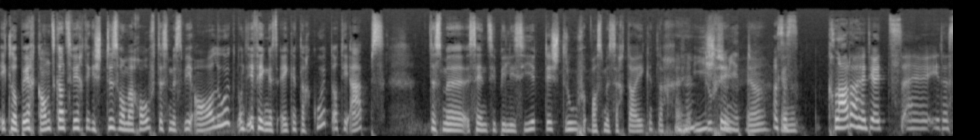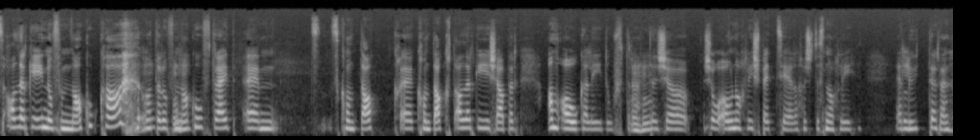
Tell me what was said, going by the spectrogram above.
Ich glaube, echt ganz, ganz wichtig ist das, was man kauft, dass man es wie anschaut. Und ich finde es eigentlich gut, auch die Apps, dass man sensibilisiert ist darauf, was man sich da eigentlich äh, Mhm, draufschmiert. Ja, Also genau. Clara hat ja jetzt äh, ihr Allergen auf dem Nagel gehabt, Mhm. oder auf dem Mhm. Nagel aufgetragen. Ähm, das Kontakt, äh, Kontaktallergie ist aber am Augenlid auftreten. Mhm. Das ist ja schon auch noch ein bisschen speziell. Kannst du das noch ein bisschen erläutern?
